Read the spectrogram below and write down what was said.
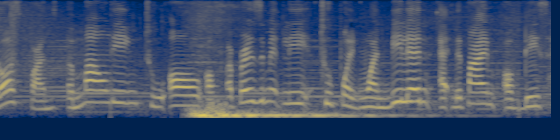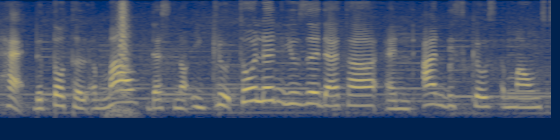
lost funds amounting to all of approximately 2.1 billion at the time of this hack. The total amount does not include stolen user data and undisclosed amounts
